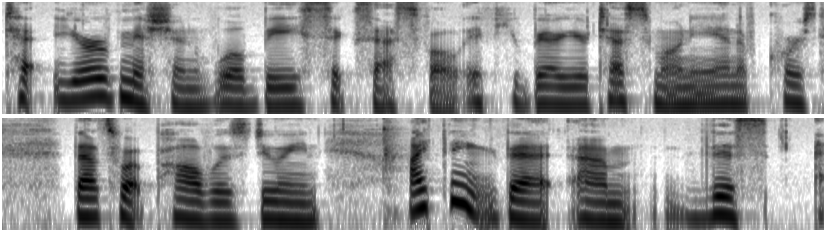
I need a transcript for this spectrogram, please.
te- your mission will be successful if you bear your testimony. And of course that's what paul was doing. I think that um, this uh,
